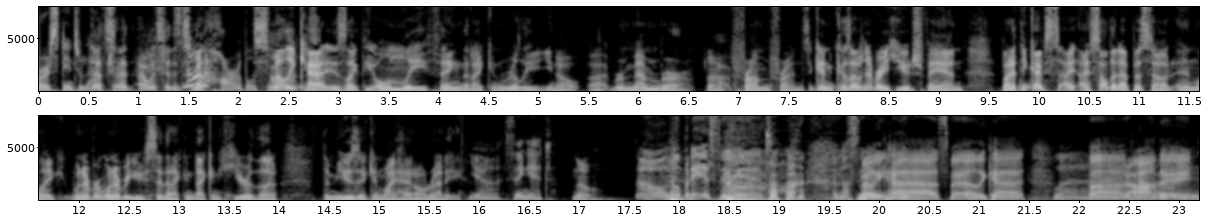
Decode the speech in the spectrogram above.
burst into That's laughter. I, I would say that It's not a horrible Smelly song. Cat is like the only thing that I can really you know uh, remember uh, from Friends. Again, because I was never a huge fan, but I think I've I, I saw that episode and like whenever whenever you say that I can I can hear the the music in my head already. yeah, sing it. No. No, nobody is singing it. I'm not Smelly singing it. cat, smelly cat. What What are they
